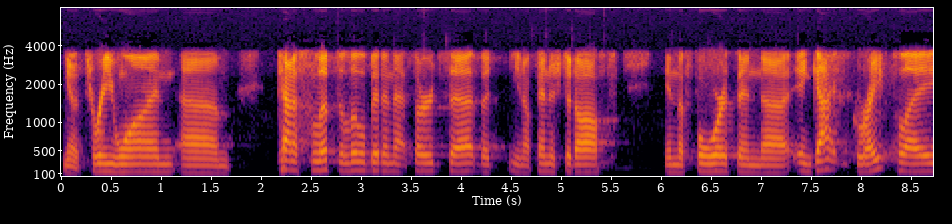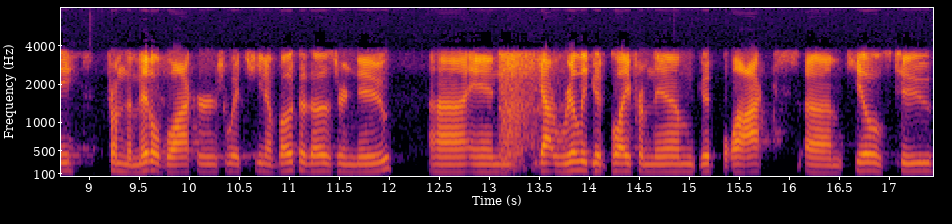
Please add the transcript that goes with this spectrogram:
you know, three one. Um, kind of slipped a little bit in that third set, but you know, finished it off in the fourth, and uh, and got great play from the middle blockers, which you know both of those are new, uh, and got really good play from them. Good blocks um, kills too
